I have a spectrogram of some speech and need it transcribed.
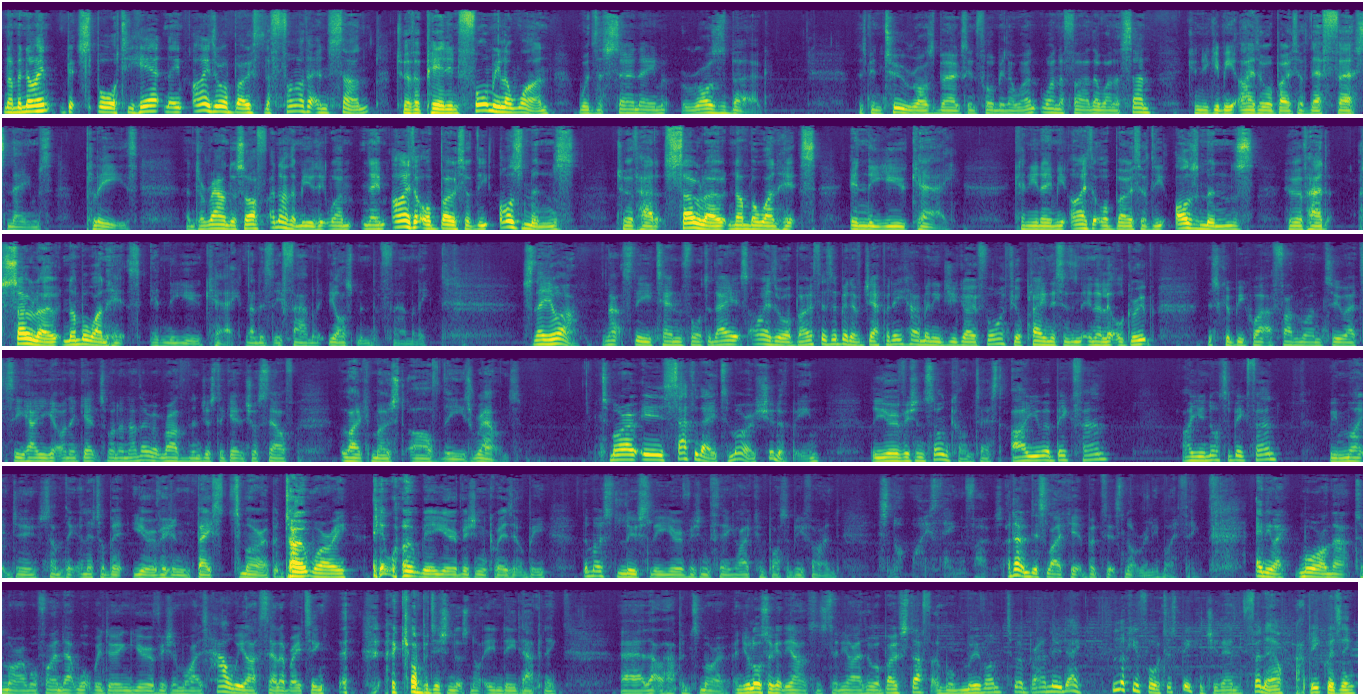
Number nine, bit sporty here. Name either or both the father and son to have appeared in Formula One with the surname Rosberg. There's been two Rosbergs in Formula One, one a father, one a son. Can you give me either or both of their first names, please? And to round us off, another music one. Name either or both of the Osmonds to have had solo number one hits in the UK. Can you name me either or both of the Osmonds who have had solo number one hits in the UK? That is the family, the Osmond family. So there you are. That's the 10 for today. It's either or both. There's a bit of jeopardy. How many do you go for? If you're playing this in, a little group, this could be quite a fun one to uh, to see how you get on against one another rather than just against yourself like most of these rounds. Tomorrow is Saturday. Tomorrow should have been the Eurovision Song Contest. Are you a big fan? Are you not a big fan? We might do something a little bit Eurovision based tomorrow, but don't worry, it won't be a Eurovision quiz. It'll be the most loosely Eurovision thing I can possibly find. It's not my thing, folks. I don't dislike it, but it's not really my thing. Anyway, more on that tomorrow. We'll find out what we're doing Eurovision wise, how we are celebrating a competition that's not indeed happening. Uh, that'll happen tomorrow. And you'll also get the answers to the either or both stuff, and we'll move on to a brand new day. Looking forward to speaking to you then. For now, happy quizzing.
